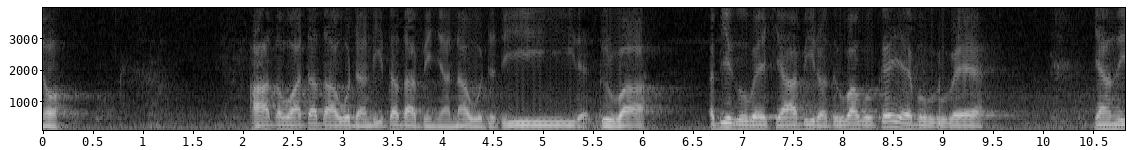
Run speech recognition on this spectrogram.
နော အာတဝတတဝတ္တန္တိတတပညာနာဝတ္တိတဲ့သူတို့ဘာအပြစ်ကိုပဲရှားပြီးတော့သူတို့ဘာကိုကဲ့ရဲ့ဖို့ပဲကြံစီ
